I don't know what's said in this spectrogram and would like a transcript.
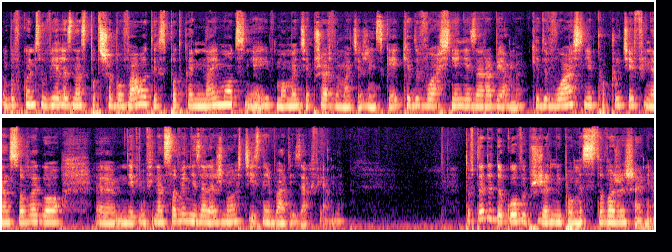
no bo w końcu wiele z nas potrzebowało tych spotkań najmocniej w momencie przerwy macierzyńskiej, kiedy właśnie nie zarabiamy, kiedy właśnie poczucie finansowego, nie wiem, finansowej niezależności jest najbardziej zachwiane. To wtedy do głowy przyszedł mi pomysł stowarzyszenia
